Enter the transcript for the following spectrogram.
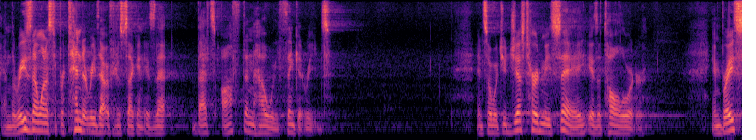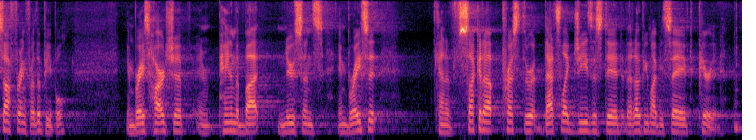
And the reason I want us to pretend it reads that way for just a second is that that's often how we think it reads. And so, what you just heard me say is a tall order. Embrace suffering for the people, embrace hardship and pain in the butt, nuisance, embrace it, kind of suck it up, press through it. That's like Jesus did, that other people might be saved, period.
